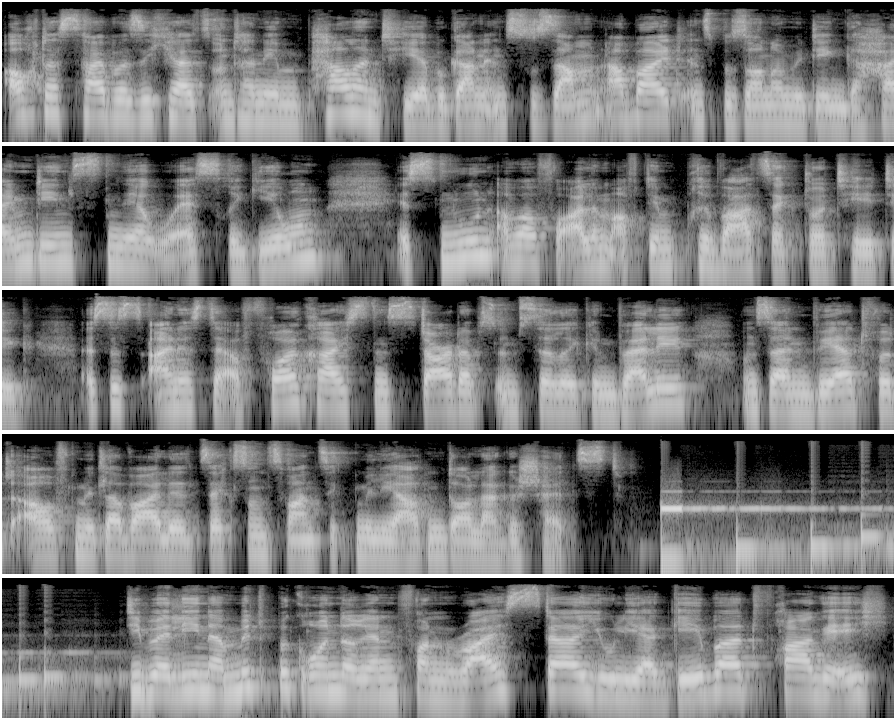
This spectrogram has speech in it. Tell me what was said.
Auch das Cybersicherheitsunternehmen Palantir begann in Zusammenarbeit insbesondere mit den Geheimdiensten der US-Regierung, ist nun aber vor allem auf dem Privatsektor tätig. Es ist eines der erfolgreichsten Startups im Silicon Valley und sein Wert wird auf mittlerweile 26 Milliarden Dollar geschätzt. Die Berliner Mitbegründerin von Reister, Julia Gebert, frage ich,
